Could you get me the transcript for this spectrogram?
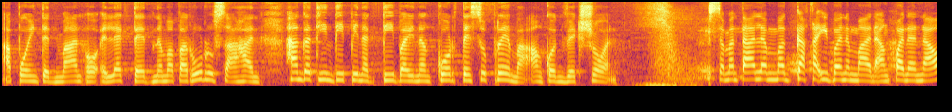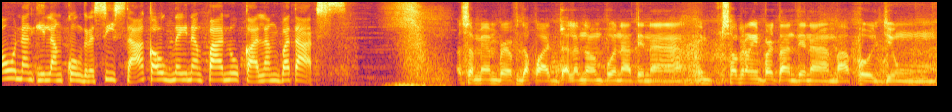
appointed man o elected na maparurusahan hanggat hindi pinagtibay ng Korte Suprema ang conviction. Samantalang magkakaiba naman ang pananaw ng ilang kongresista kaugnay ng panukalang batas. As a member of the Quad, alam naman po natin na sobrang importante na ma-uphold yung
